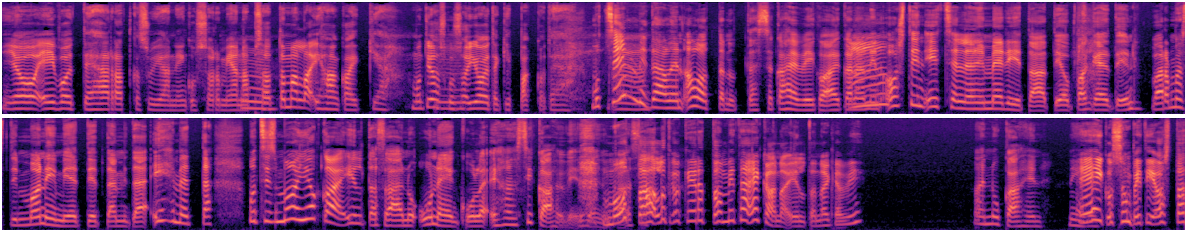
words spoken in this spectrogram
Joo, ei voi tehdä ratkaisuja niin kuin sormia napsauttamalla mm. ihan kaikkia, mutta joskus mm. on joitakin pakko tehdä. Mutta sen, mm. mitä olen aloittanut tässä kahden viikon aikana, niin mm. niin ostin itselleni meditaatiopaketin. Varmasti moni miettii, että mitä ihmettä, mutta siis mä oon joka ilta saanut unen kuule ihan sika hyvin sen Mutta kanssa. haluatko kertoa, mitä ekana iltana kävi? Ai nukahin. Niin. Ei, kun sun piti ostaa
